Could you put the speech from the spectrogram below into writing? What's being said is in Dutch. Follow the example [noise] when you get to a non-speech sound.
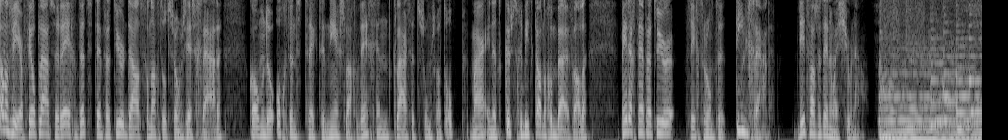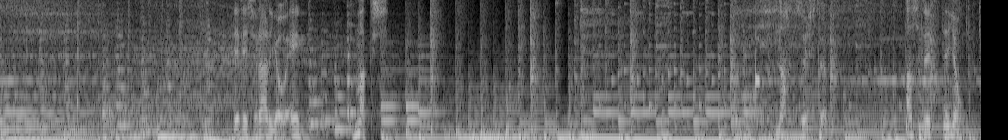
Dan het weer. Veel plaatsen regent het. Temperatuur daalt vannacht tot zo'n 6 graden. Komende ochtend trekt de neerslag weg en klaart het soms wat op. Maar in het kustgebied kan nog een bui vallen. Middagtemperatuur ligt rond de 10 graden. Dit was het NOS Journaal. Dit is Radio 1. Max. Nachtzuster. Astrid de Jong.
